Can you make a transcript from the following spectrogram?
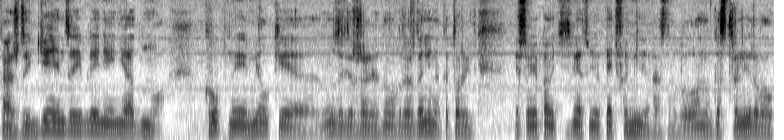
Каждый день заявление не одно. Крупные, мелкие, ну, задержали одного гражданина, который, если мне память изменяет, у него пять фамилий разных было. Он гастролировал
